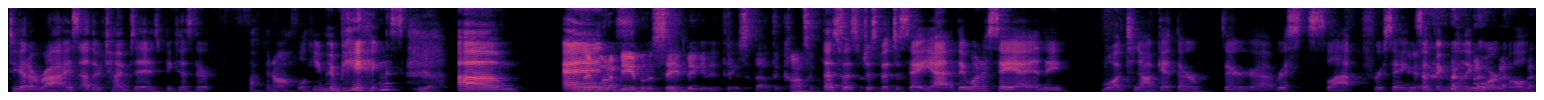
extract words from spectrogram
to get a rise. Other times it is because they're fucking awful human beings. yeah. Um, Well, and they want to be able to say bigoted things about the consequences. that's what I was just about to say. Yeah, they want to say it, and they want to not get their their uh, wrists slapped for saying Yeah. something really horrible.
